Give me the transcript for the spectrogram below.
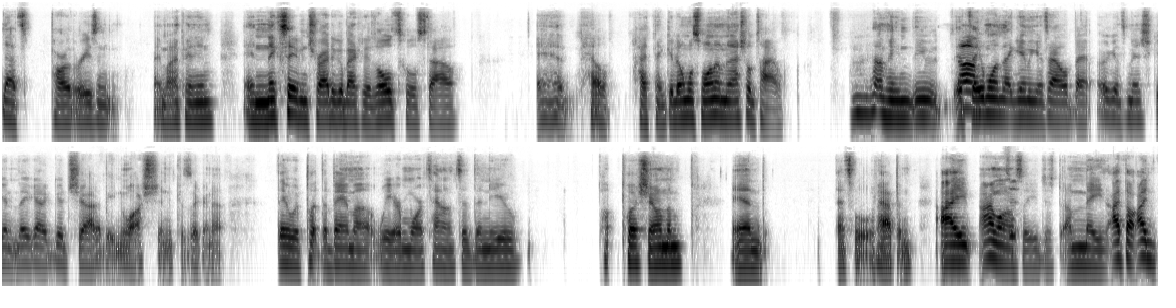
that's part of the reason, in my opinion. And Nick Saban tried to go back to his old school style, and hell, I think it almost won him a national title. I mean, you, if they Um, won that game against Alabama or against Michigan, they got a good shot at beating Washington because they're gonna, they would put the Bama, we are more talented than you, pu- push on them, and that's what would happen. I I'm honestly just amazed. I thought I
